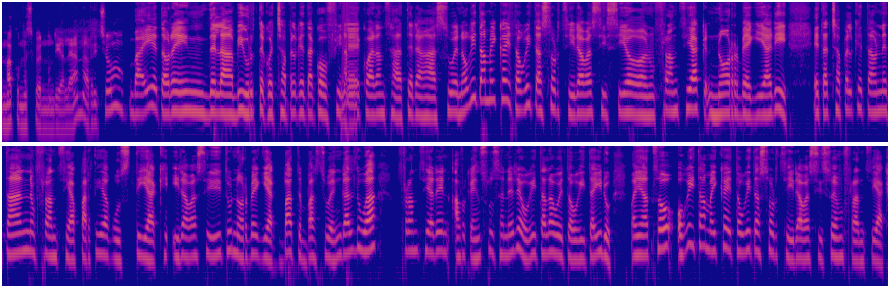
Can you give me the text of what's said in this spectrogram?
emakumezkoen mundialean, arritxu? Bai, eta orain dela bi urteko txapelketako finaleko arantza atera zuen. Ogita maika eta ogita sortzi irabazi zion Frantziak Norvegiari. Eta txapelketa honetan Frantzia partida guztiak irabazi ditu Norvegiak bat bazuen galdua, Frantziaren aurkain zuzen ere hogeita lau eta hogeita iru. Baina atzo, hogeita maika eta hogeita sortzi irabazi zuen Frantziak.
